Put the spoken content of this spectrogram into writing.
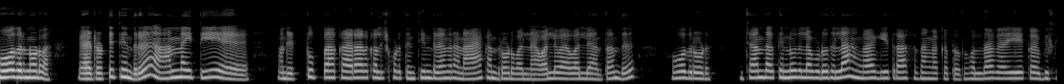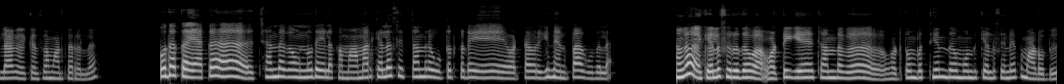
ಹೋದ್ರ ನೋಡುವ. ಎರಡು ರೊಟ್ಟಿ ತಿಂದ್ರೆ ಅನ್ನ ಐತಿ ಒಂದಿಟ್ಟು ತುಪ್ಪ ಖಾರ ಕಲಿಸ್ಕೊಡ್ತೀನಿ. ತಿಂದ್ರೆ ಅಂದ್ರೆ ನಾ ಯಾಕಂದ್ರೆ ನೋಡು ಒಲ್ಲೆ ಒಲ್ಲೆ ಒಲ್ಲೆ ಅಂತಂದು ಹೋದ್ರೆ ನೋಡು ಚಂದಾಗ ತಿನ್ನೋದಿಲ್ಲ ಬಿಡೋದಿಲ್ಲ ಹಂಗಾಗಿ ತ್ರಾಸದಂಗೆ ಆಕತ್ತದ. ಹೊಲ್ದಾಗ ಏಕ ಬಿಸಿಲಾಗ ಕೆಲಸ ಮಾಡ್ತಾರಲ್ಲ. ಹೌದಕ್ಕ ಯಾಕ? ಚಂದಾಗ ಉಣ್ಣೋದೇ ಇಲ್ಲಕ್ಕ. ಮಾಮಾರ ಕೆಲಸ ಇತ್ತಂದ್ರೆ ಊಟದ ಕಡೆ ಒಟ್ಟ ಅವ್ರಿಗೆ ನೆನಪಾಗೋದಿಲ್ಲ. ಹಂಗ ಕೆಲಸ ಇರೋದವ. ಒಟ್ಟಿಗೆ ಚಂದಾಗ ಹೊಟ್ಟೆ ತುಂಬ ತಿಂದು ಮುಂದೆ ಕೆಲಸ ಏನೈತೆ ಮಾಡೋದು.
